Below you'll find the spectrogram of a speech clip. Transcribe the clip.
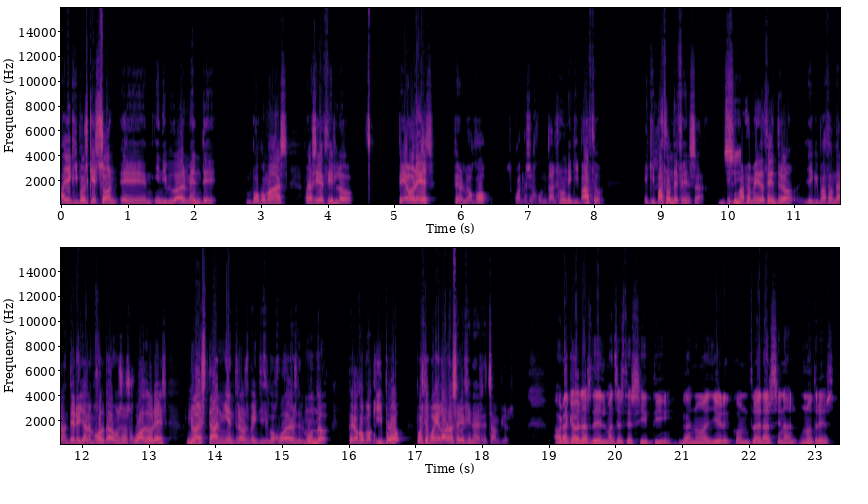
Hay equipos que son eh, individualmente un poco más, por así decirlo, peores, pero luego, cuando se juntan, son un equipazo. Equipazo en defensa, Sí. equipazo en medio centro y equipazo en delantero. Y a lo mejor cada uno de esos jugadores no está ni entre los 25 jugadores del mundo, pero como equipo, pues te puede llegar a unas semifinales de Champions. Ahora que hablas del Manchester City, ganó ayer contra el Arsenal 1-3.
